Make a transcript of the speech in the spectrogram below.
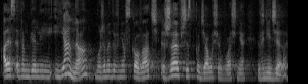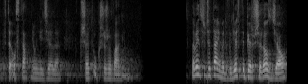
ale z Ewangelii Jana możemy wywnioskować, że wszystko działo się właśnie w niedzielę, w tę ostatnią niedzielę przed ukrzyżowaniem. No więc przeczytajmy 21 rozdział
